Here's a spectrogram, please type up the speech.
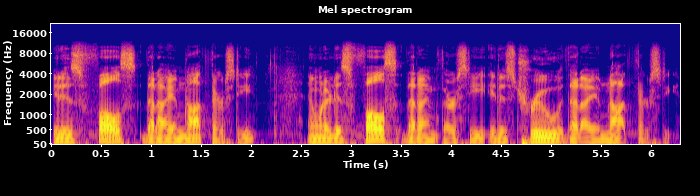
it is false that I am not thirsty. And when it is false that I am thirsty, it is true that I am not thirsty.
